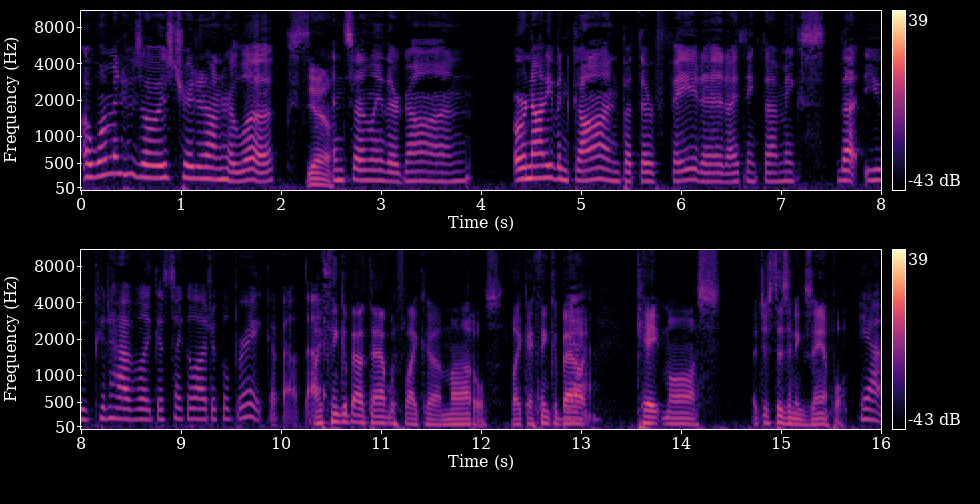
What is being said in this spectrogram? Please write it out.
a woman who's always traded on her looks, Yeah. and suddenly they're gone, or not even gone, but they're faded, I think that makes that you could have like a psychological break about that. I think about that with like uh, models. Like I think about Yeah. Kate Moss, uh, just as an example. Yeah.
